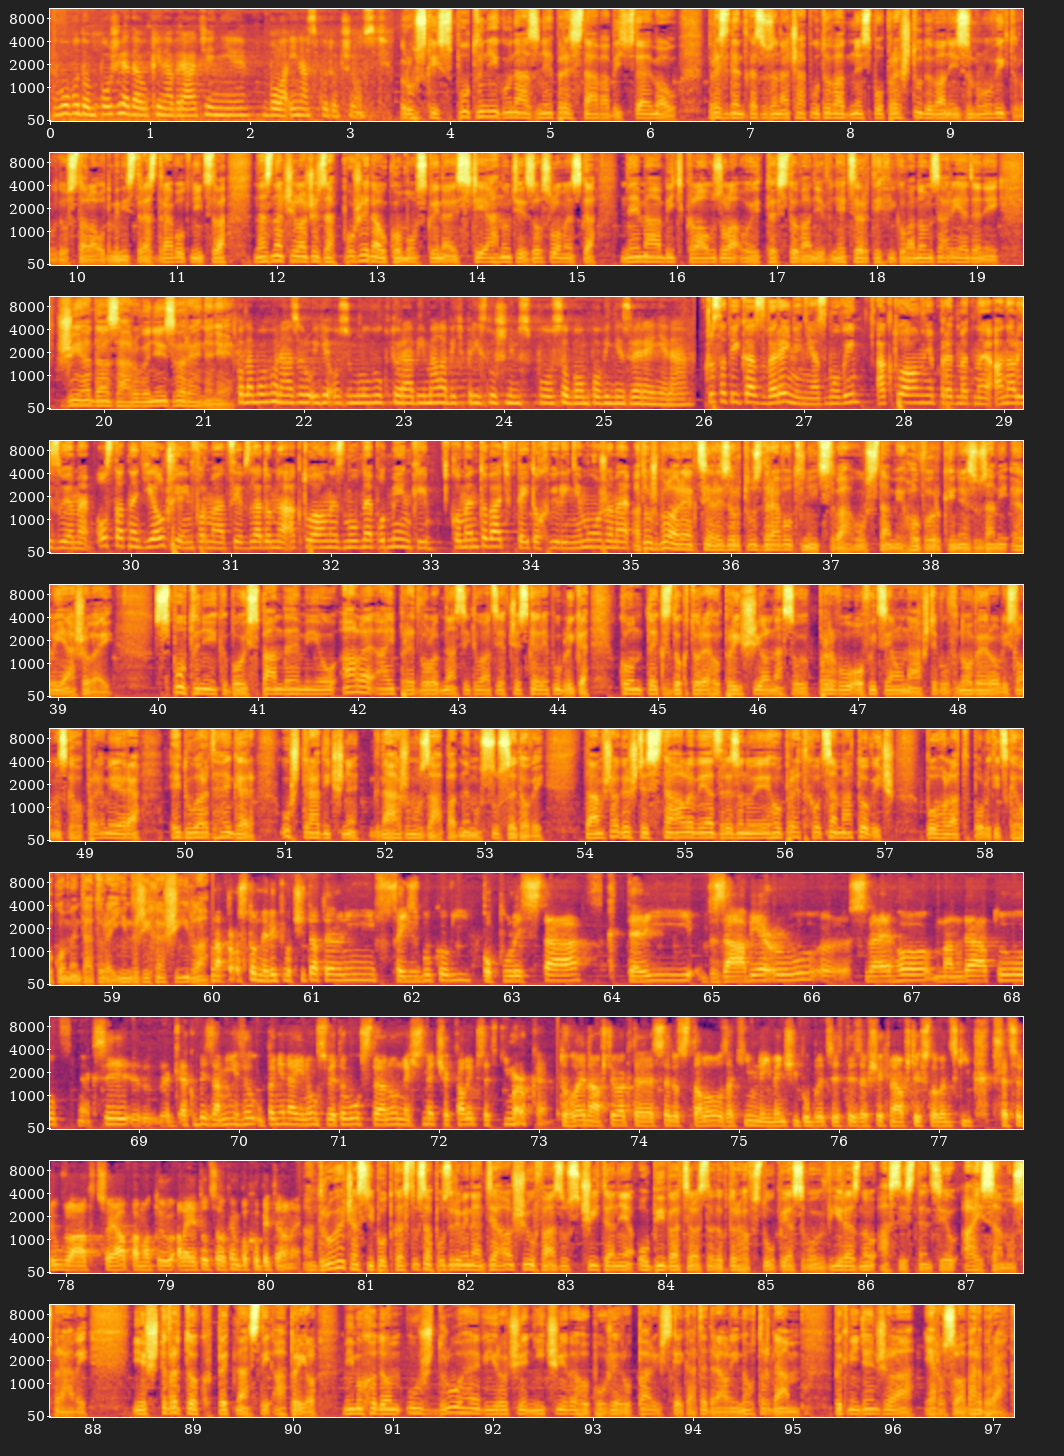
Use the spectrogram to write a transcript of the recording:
Dôvodom požiadavky na vrátenie bola iná skutočnosť. Ruský sputnik u nás neprestáva byť témou. Prezidentka Zuzana Čaputová dnes po preštudovaní zmluvy, ktorú dostala od ministra zdravotníctva, naznačila, že za požiadavkou Moskvy na jej stiahnutie zo Slovenska nemá byť klauzula o jej testovaní v necertifikovanom zariadení. Žiada zároveň jej zverejnenie. Podľa môjho názoru ide o zmluvu, ktorá by mala byť príslušným spôsobom povinne zverejnená. Čo sa týka zverejnenia zmluvy, aktuálne predmetné analizujeme. Ostatné Ostatné dielčie informácie vzhľadom na aktuálne zmluvné podmienky komentovať v tejto chvíli nemôžeme. A to už bola reakcia rezortu zdravotníctva ústami hovorkyne Zuzany Eliášovej. Sputnik, boj s pandémiou, ale aj predvolebná situácia v Českej republike. Kontext, do ktorého prišiel na svoju prvú oficiálnu návštevu v novej roli slovenského premiéra Eduard Heger, už tradične k nášmu západnému susedovi. Tam však ešte stále viac rezonuje jeho predchodca Matovič, pohľad politického komentátora Jindřicha Šídla křídla. Naprosto nevypočitatelný facebookový populista, který v závěru eh, svého mandátu jaksi, eh, jakoby zamířil úplně na jinou světovou stranu, než jsme čekali před tím rokem. Tohle je návštěva, které se dostalo zatím nejmenší publicity ze všech návštěv slovenských předsedů vlád, co já pamatuju, ale je to celkem pochopitelné. A v druhej časti podcastu sa pozrieme na ďalšiu fázu sčítania obyvateľstva, do ktorého vstúpia svojou výraznou asistenciou aj samozprávy. Je štvrtok 15 apríl. Mimochodom už druhé výročie ničivého požiaru Parížskej katedrály Notre Dame. Pekný deň želá Jaroslav Barborák.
